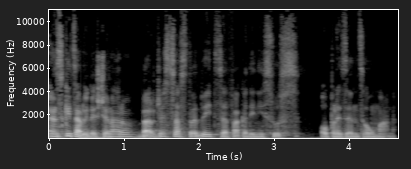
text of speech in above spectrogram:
În schița lui de scenariu, Burgess s-a străduit să facă din Isus o prezență umană.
